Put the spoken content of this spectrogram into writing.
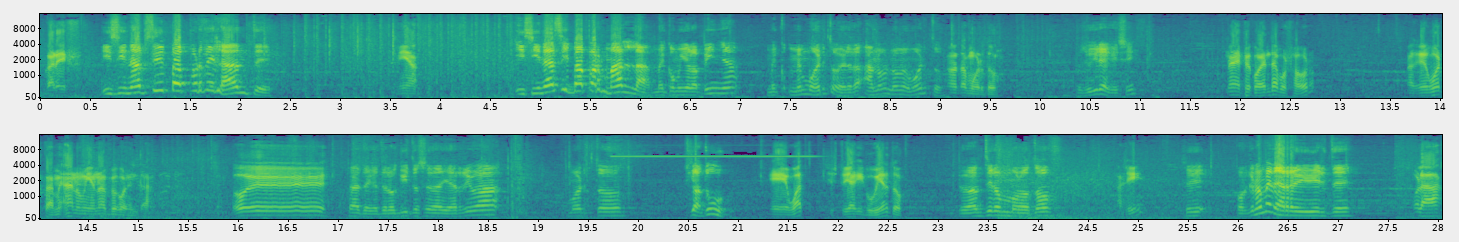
Tokarev. Y Synapsis va por delante. Mía. Y Synapsis va por armarla. Me comió la piña. Me, he muerto, ¿verdad? Ah, no, no me he muerto. No, te muerto. Pues yo diría que sí. Una MP40, por favor. ¿A qué huerta? Ah, no, mía, una MP40. ¡Oye! Espérate, que te lo quito ese de ahí arriba. Muerto. ¡Hostia, tú! Eh, what? Si estoy aquí cubierto. Han tirado un molotov. ¿Ah, sí. ¿Por qué no me da revivirte? Hola.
